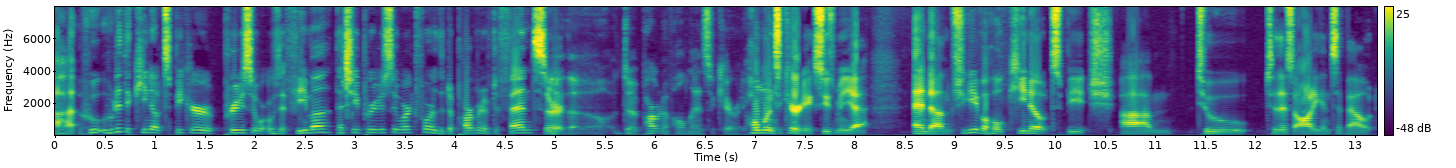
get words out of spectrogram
uh, who who did the keynote speaker previously work? Was it FEMA that she previously worked for? The Department of Defense or yeah, the uh, Department of Homeland Security? Homeland Security, excuse me. Yeah, and um, she gave a whole keynote speech um, to to this audience about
